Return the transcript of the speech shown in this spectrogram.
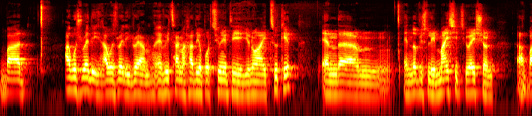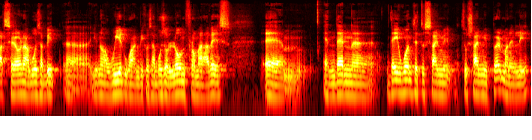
but I was ready. I was ready, Graham. Every time I had the opportunity, you know, I took it, and um, and obviously my situation at Barcelona was a bit, uh, you know, a weird one because I was on loan from Alaves, um, and then uh, they wanted to sign me to sign me permanently.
